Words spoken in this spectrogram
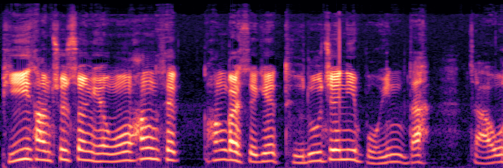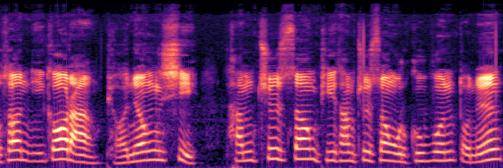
비삼출성의 경우 황색, 황갈색의 드루젠이 보인다. 자, 우선 이거랑 변형시, 삼출성, 비삼출성으로 구분 또는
